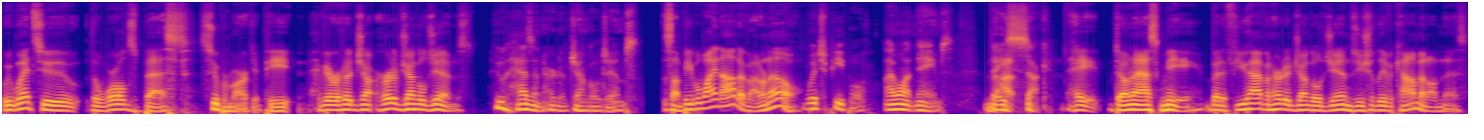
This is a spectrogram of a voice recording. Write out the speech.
we went to the world's best supermarket. Pete, have you ever heard of, heard of Jungle Jim's? Who hasn't heard of Jungle Jim's? Some people might not have. I don't know. Which people? I want names. They Not- suck. Hey, don't ask me. But if you haven't heard of Jungle Jim's, you should leave a comment on this.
